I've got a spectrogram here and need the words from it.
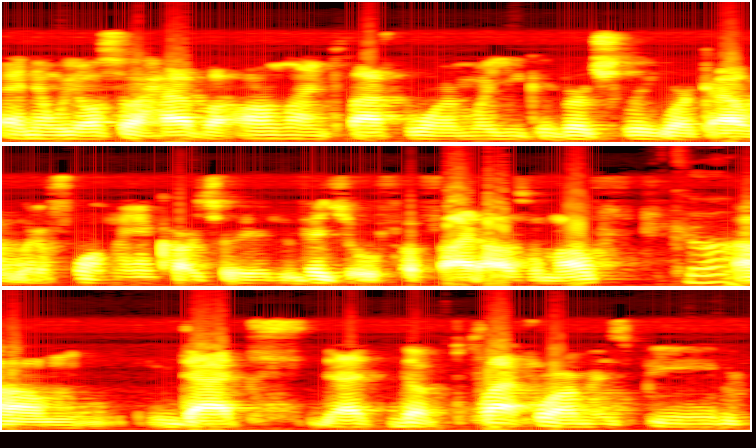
And then we also have an online platform where you can virtually work out with a formerly incarcerated individual for five dollars a month. Cool. Um, that that the platform is being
